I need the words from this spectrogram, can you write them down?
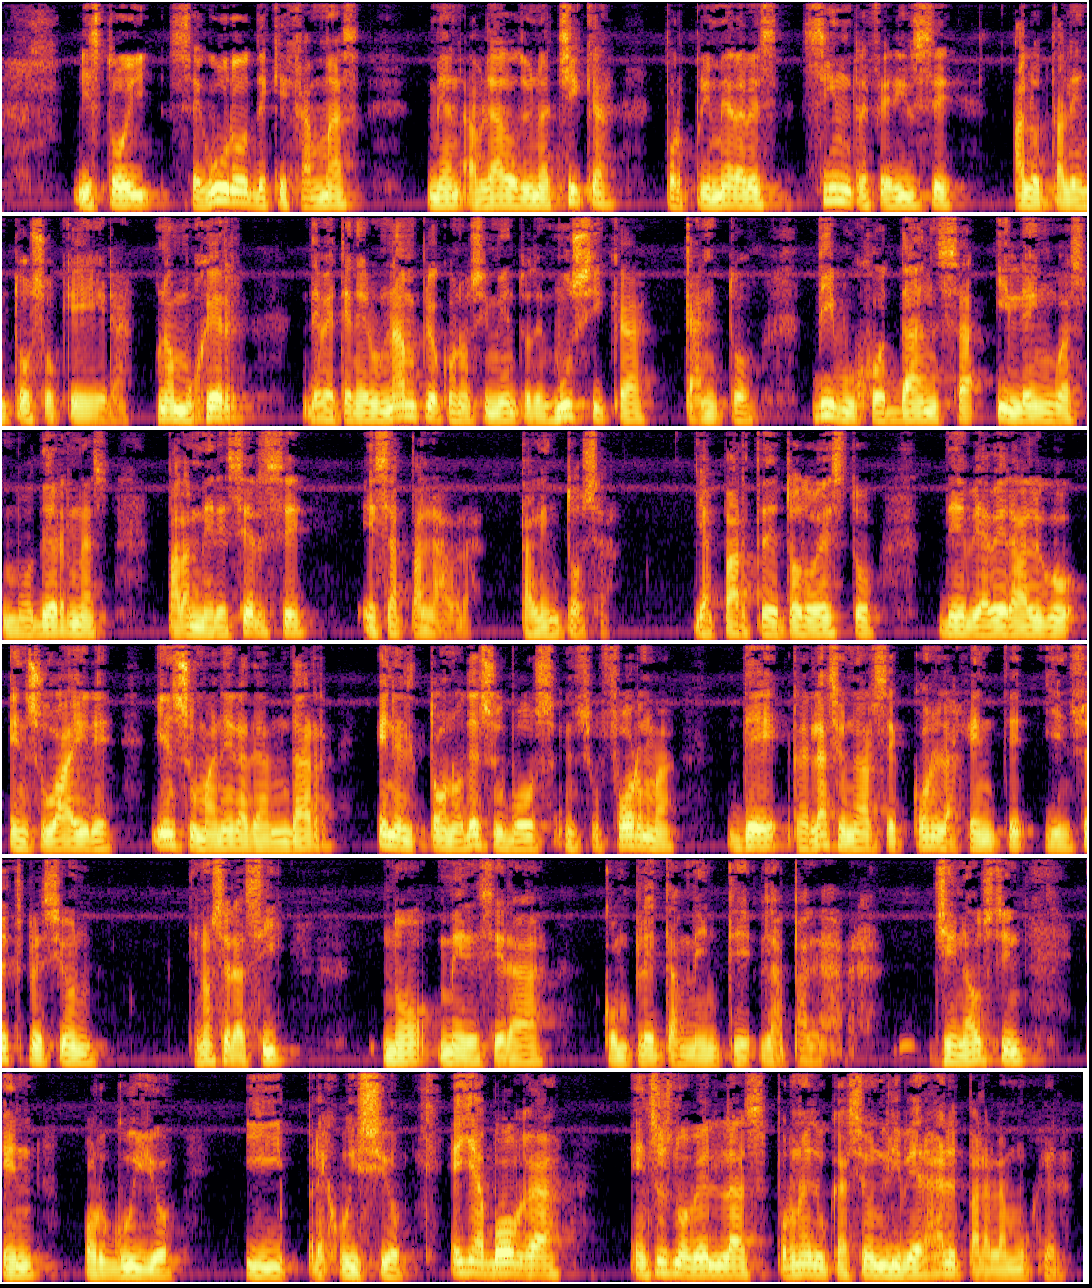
Y estoy seguro de que jamás me han hablado de una chica por primera vez sin referirse a lo talentoso que era. Una mujer debe tener un amplio conocimiento de música, canto, dibujo, danza y lenguas modernas para merecerse esa palabra, talentosa. Y aparte de todo esto, debe haber algo en su aire y en su manera de andar, en el tono de su voz, en su forma de relacionarse con la gente y en su expresión. De no ser así, no merecerá completamente la palabra. Jane Austen en Orgullo y Prejuicio. Ella aboga en sus novelas por una educación liberal para la mujer,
